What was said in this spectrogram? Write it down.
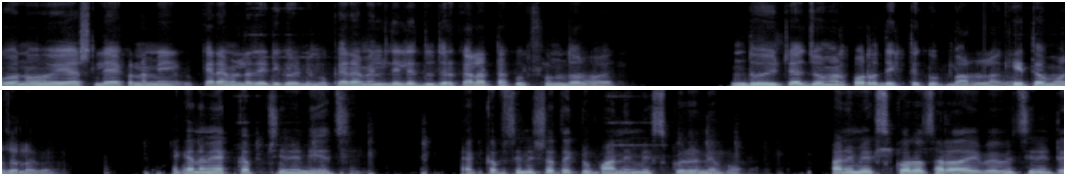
ঘন হয়ে আসলে এখন আমি ক্যারামেলটা রেডি করে নেব। ক্যারামেল দিলে দুধের কালারটা খুব সুন্দর হয়। দইটা জমার পরও দেখতে খুব ভালো লাগে। খেতেও মজা লাগে। এখানে আমি এক কাপ চিনি নিয়েছি। এক কাপ চিনির সাথে একটু পানি মিক্স করে নেব। পানি মিক্স করা ছাড়া এইভাবে চিনিটা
